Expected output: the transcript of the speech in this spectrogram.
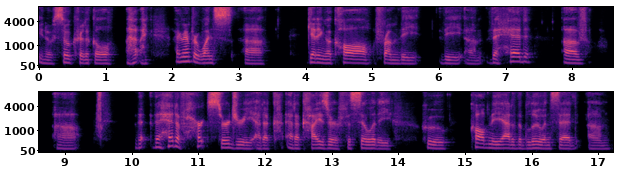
you know, so critical. I, I remember once uh, getting a call from the the um, the head of uh, the, the head of heart surgery at a at a Kaiser facility who called me out of the blue and said, um,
